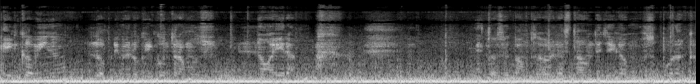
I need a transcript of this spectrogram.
en camino. Lo primero que encontramos no era. Entonces vamos a ver hasta dónde llegamos por acá.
